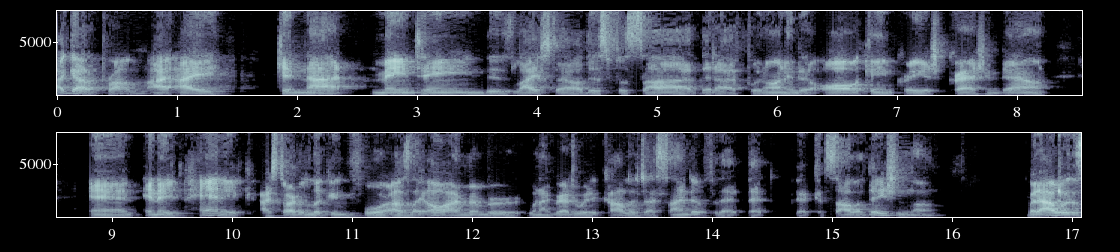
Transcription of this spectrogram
I got a problem. I, I cannot maintain this lifestyle, this facade that I've put on, and it all came crash, crashing down. And in a panic, I started looking for. I was like, "Oh, I remember when I graduated college, I signed up for that that that consolidation loan. But I was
